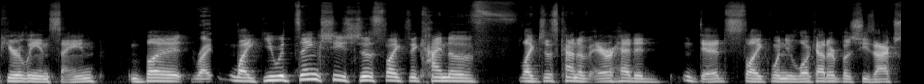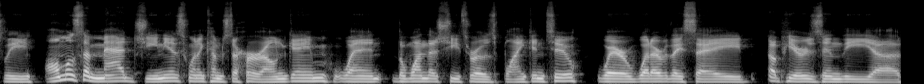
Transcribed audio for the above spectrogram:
purely insane. But Right. like you would think she's just like the kind of like just kind of airheaded ditz like when you look at her but she's actually almost a mad genius when it comes to her own game when the one that she throws blank into where whatever they say appears in the uh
